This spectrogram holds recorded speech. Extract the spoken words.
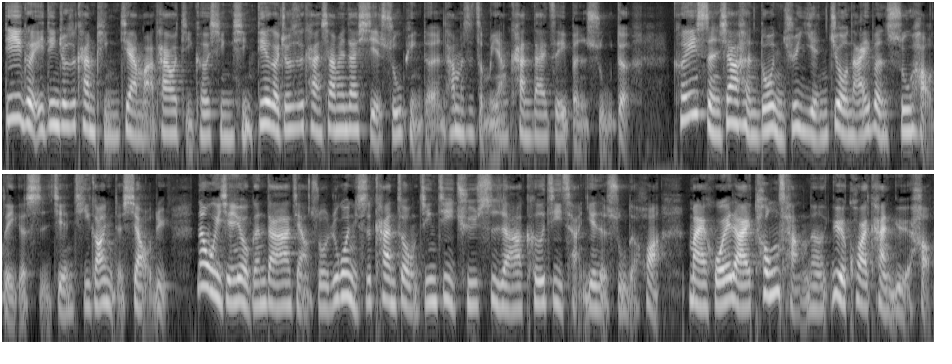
第一个一定就是看评价嘛，它有几颗星星。第二个就是看下面在写书评的人，他们是怎么样看待这一本书的。可以省下很多你去研究哪一本书好的一个时间，提高你的效率。那我以前有跟大家讲说，如果你是看这种经济趋势啊、科技产业的书的话，买回来通常呢越快看越好。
